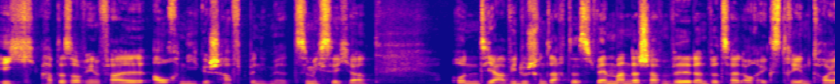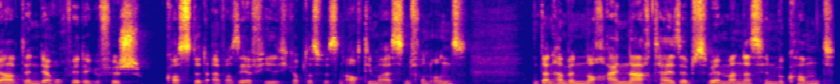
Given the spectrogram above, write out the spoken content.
Ich habe das auf jeden Fall auch nie geschafft, bin ich mir ziemlich sicher. Und ja, wie du schon sagtest, wenn man das schaffen will, dann wird es halt auch extrem teuer, denn der hochwertige Fisch kostet einfach sehr viel. Ich glaube, das wissen auch die meisten von uns. Und dann haben wir noch einen Nachteil, selbst wenn man das hinbekommt,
